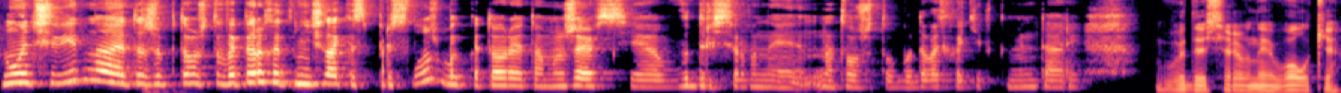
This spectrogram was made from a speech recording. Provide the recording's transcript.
Ну, очевидно, это же потому что, во-первых, это не человек из пресс-службы, которые там уже все выдрессированы на то, чтобы давать какие-то комментарии. Выдрессированные волки.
